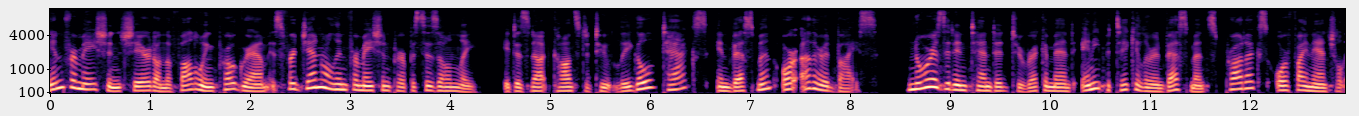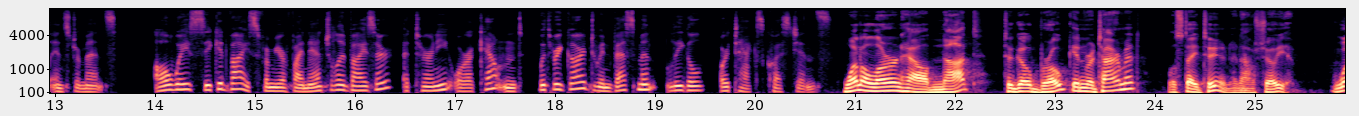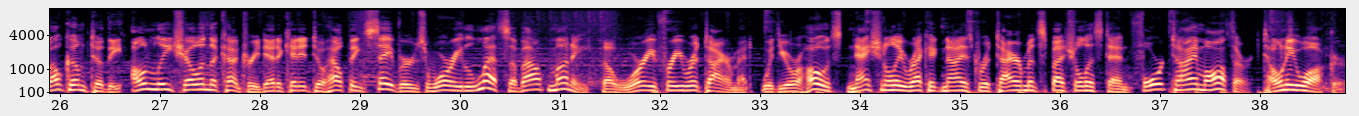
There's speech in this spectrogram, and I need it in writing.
Information shared on the following program is for general information purposes only. It does not constitute legal, tax, investment, or other advice, nor is it intended to recommend any particular investments, products, or financial instruments. Always seek advice from your financial advisor, attorney, or accountant with regard to investment, legal, or tax questions. Want to learn how not to go broke in retirement? Well, stay tuned and I'll show you. Welcome to the only show in the country dedicated to helping savers worry less about money, the Worry Free Retirement, with your host, nationally recognized retirement specialist and four time author, Tony Walker.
